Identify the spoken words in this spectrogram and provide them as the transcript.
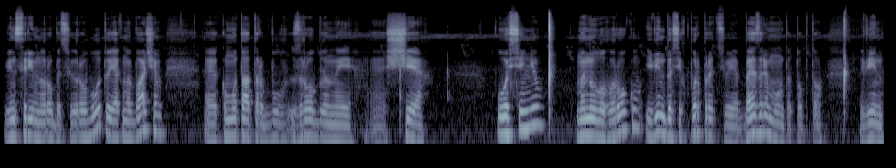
він все рівно робить свою роботу. Як ми бачимо, комутатор був зроблений ще осінню минулого року, і він до сих пор працює без ремонту. Тобто він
